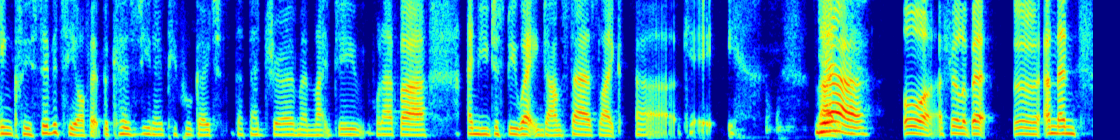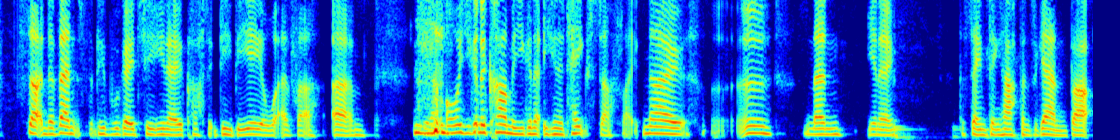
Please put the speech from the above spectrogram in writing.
inclusivity of it because you know people go to the bedroom and like do whatever and you just be waiting downstairs like uh, okay like, yeah oh i feel a bit uh, and then certain events that people go to you know classic dbe or whatever um like, oh, you're gonna come? Are you gonna you're gonna take stuff? Like, no. Uh, and then you know, the same thing happens again. But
